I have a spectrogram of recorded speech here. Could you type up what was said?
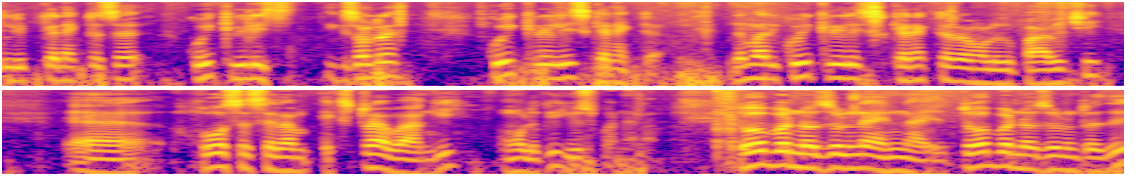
கிளிப் கனெக்டர்ஸு குயிக் ரிலீஸ் இது சொல்கிற குயிக் ரிலீஸ் கனெக்டர் இந்த மாதிரி குயிக் ரிலீஸ் கனெக்டர் உங்களுக்கு பாவிச்சு ஹோசஸ் எல்லாம் எக்ஸ்ட்ரா வாங்கி உங்களுக்கு யூஸ் பண்ணலாம். டோபன் நொசுல்னா என்ன? இது டோபன் நொசுல்ன்றது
